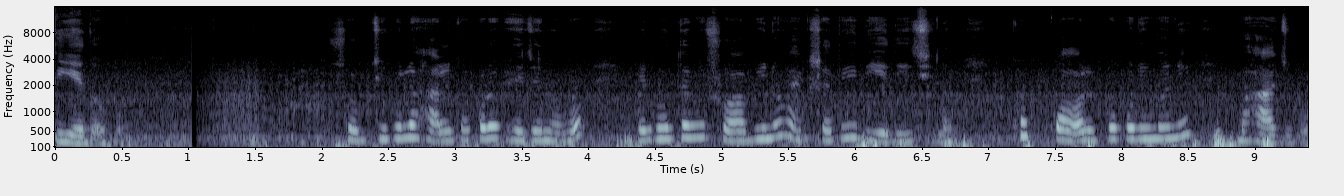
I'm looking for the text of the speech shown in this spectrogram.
দিয়ে দেবো। সবজিগুলো হালকা করে ভেজে নেব। এর মধ্যে আমি সয়াবিনও একসাথেই দিয়ে দিয়েছিলাম। খুব অল্প পরিমাণে ভাজবো।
